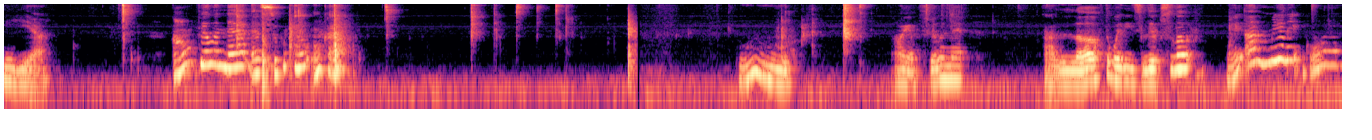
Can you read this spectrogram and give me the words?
Yeah. I'm feeling that. That's super cute. Okay. Ooh. I am feeling that. I love the way these lips look. Wait a minute, girl.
